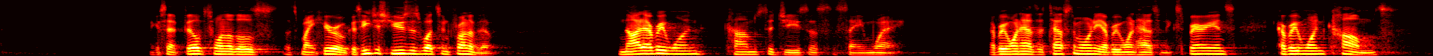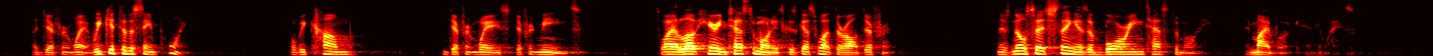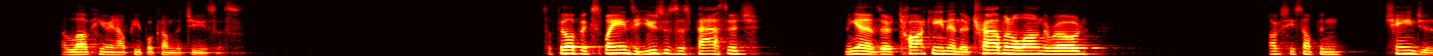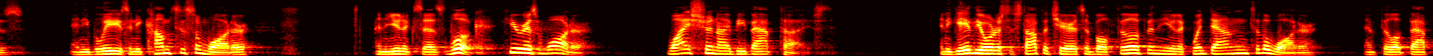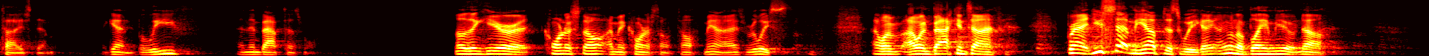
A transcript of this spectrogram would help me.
Like I said, Philip's one of those that's my hero because he just uses what's in front of him. Not everyone comes to Jesus the same way. Everyone has a testimony, everyone has an experience, everyone comes a different way. We get to the same point, but we come in different ways, different means. That's why I love hearing testimonies because guess what? They're all different. There's no such thing as a boring testimony in my book, anyways. I love hearing how people come to Jesus. So Philip explains, he uses this passage. And Again, as they're talking and they're traveling along the road, obviously something changes, and he believes, and he comes to some water, and the eunuch says, Look, here is water. Why shouldn't I be baptized? And he gave the orders to stop the chariots, and both Philip and the eunuch went down into the water, and Philip baptized him. Again, belief and then baptismal. Another thing here at Cornerstone, I mean, Cornerstone, oh man, I was really, I went, I went back in time. Brent, you set me up this week. I, am going to blame you. No.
